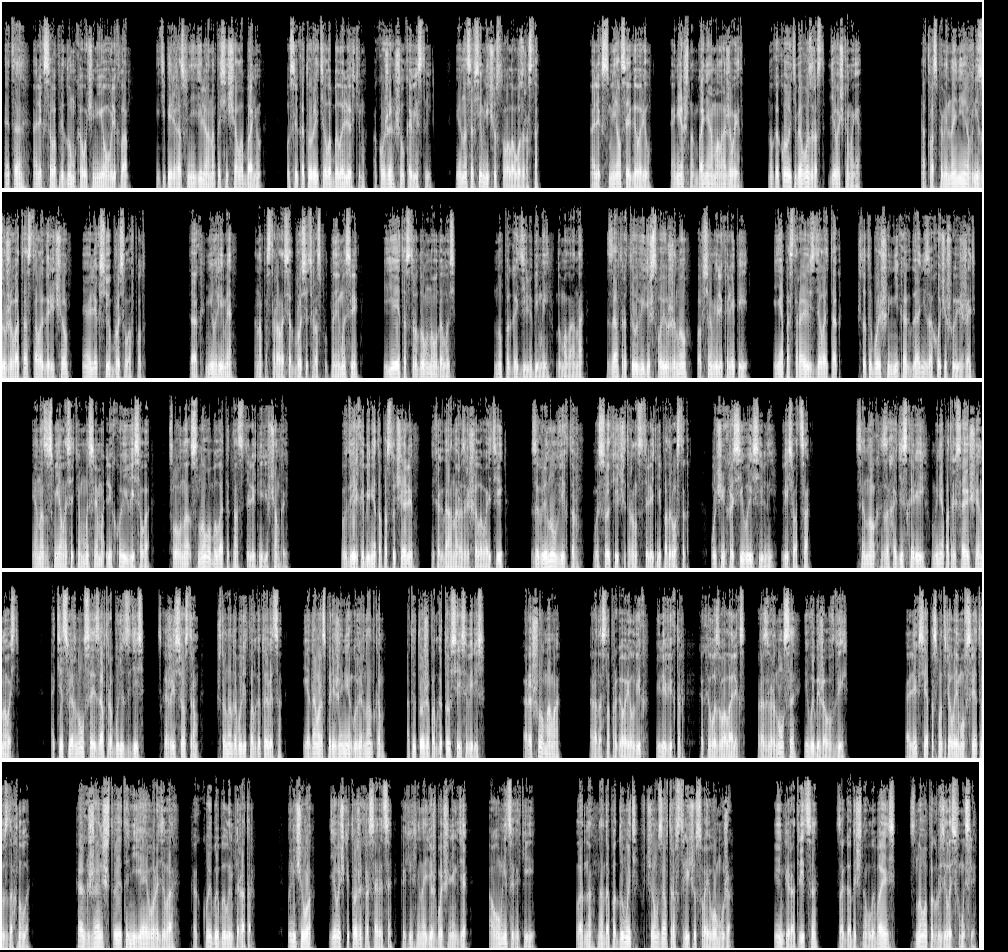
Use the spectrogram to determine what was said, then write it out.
Это Алексова придумка очень ее увлекла, и теперь раз в неделю она посещала баню, после которой тело было легким, а кожа шелковистой, и она совсем не чувствовала возраста. Алекс смеялся и говорил, «Конечно, баня омолаживает. Но какой у тебя возраст, девочка моя?» От воспоминания внизу живота стало горячо, и Алексию бросила в пот. Так, не время. Она постаралась отбросить распутные мысли, и ей это с трудом, но удалось. «Ну, погоди, любимый», — думала она, — «завтра ты увидишь свою жену во всем великолепии, и я постараюсь сделать так, что ты больше никогда не захочешь уезжать». И она засмеялась этим мыслям легко и весело, словно снова была пятнадцатилетней девчонкой. В дверь кабинета постучали, и когда она разрешила войти, заглянул Виктор, высокий четырнадцатилетний подросток, очень красивый и сильный, весь в отца. «Сынок, заходи скорей, у меня потрясающая новость. Отец вернулся и завтра будет здесь. Скажи сестрам, что надо будет подготовиться. Я дам распоряжение гувернанткам, а ты тоже подготовься и соберись». «Хорошо, мама», — радостно проговорил Вик, или Виктор, как его звал Алекс, развернулся и выбежал в дверь. Алексия посмотрела ему вслед и вздохнула. Как жаль, что это не я его родила. Какой бы был император. Ну ничего, девочки тоже красавицы, каких не найдешь больше нигде. А умницы какие. Ладно, надо подумать, в чем завтра встречу своего мужа. И императрица, загадочно улыбаясь, снова погрузилась в мысли.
